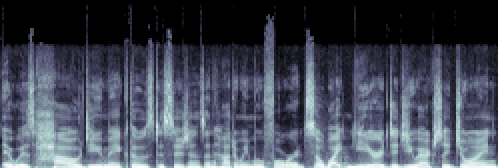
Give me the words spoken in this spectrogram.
It was how do you make those decisions and how do we move forward? So what year did you actually join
